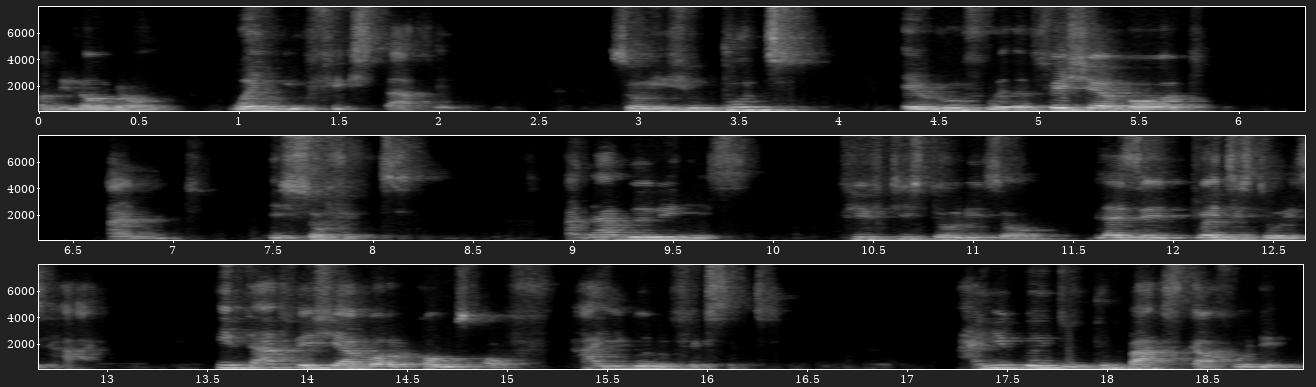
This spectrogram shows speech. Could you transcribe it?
on the long run when you fix that thing. So if you put a roof with a fascia board and a soffit. And that building is 50 stories or let's say 20 stories high. If that fascia board comes off, how are you going to fix it? Are you going to put back scaffolding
